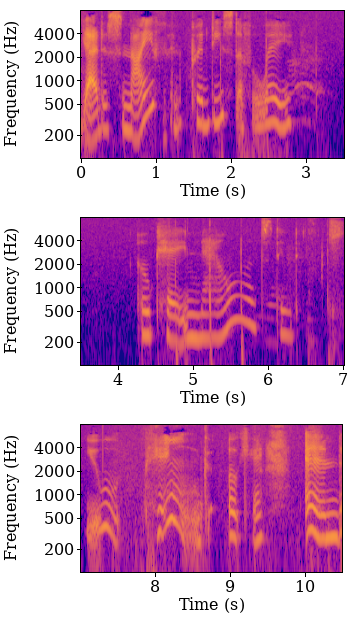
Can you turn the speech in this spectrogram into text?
Yeah, this knife and put these stuff away. Okay, now let's do this cute pink. Okay, and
